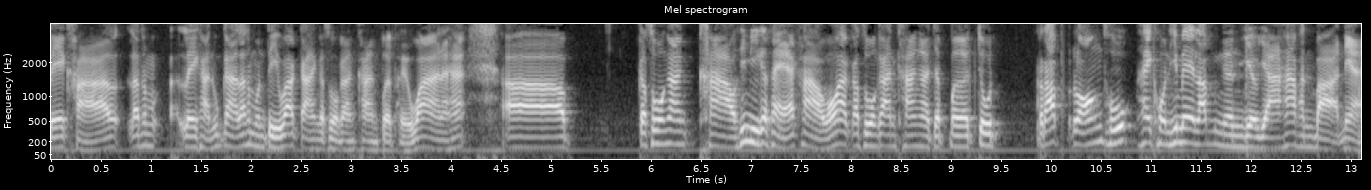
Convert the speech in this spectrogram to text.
เลขารัฐมเลขานุการรัฐมนตรีว่าการกระทรวงการคลังเปิดเผยว่านะฮะอ่ากระทรวงการข่าวที่มีกระแสข่าวว่ากระทรวงการคลังอาจจะเปิดจุด รับร้องทุกข์ให้คนที่ไม่ได้รับเงินเยียวยา 5,000 บาทเนี่ย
